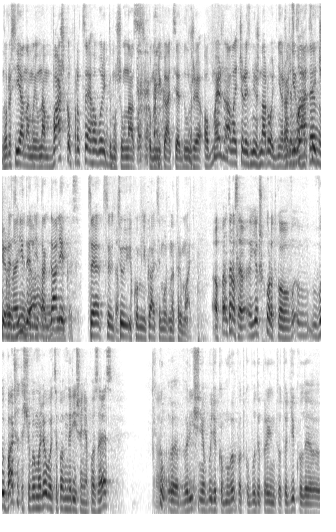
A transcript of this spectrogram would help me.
росіянами нам важко про це говорити, тому що у нас комунікація дуже обмежена, але через міжнародні організації, ну, через відень да, і так далі, це, це цю і комунікацію можна тримати. Пане Тарасе, якщо коротко, ви, ви бачите, що вимальовується певне рішення по ЗС? Ну, е, рішення в будь-якому випадку буде прийнято тоді, коли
